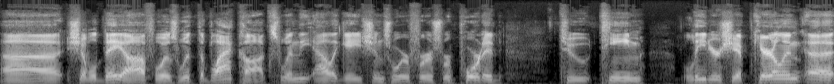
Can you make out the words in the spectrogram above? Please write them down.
Uh, Cheveldayoff was with the Blackhawks when the allegations were first reported to team leadership. Carolyn, uh,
